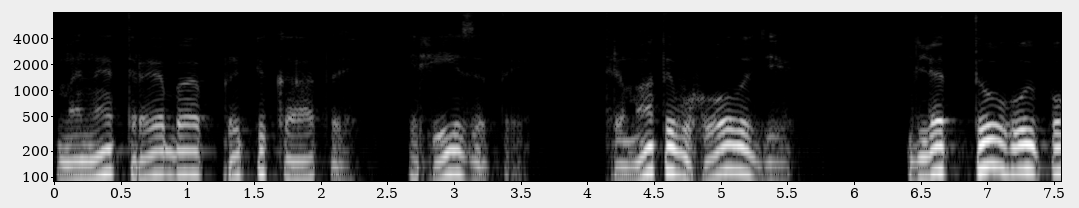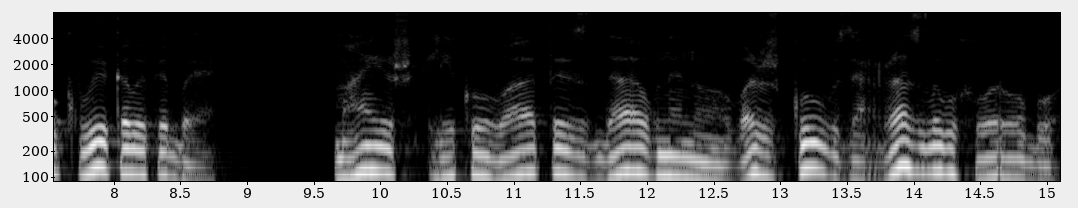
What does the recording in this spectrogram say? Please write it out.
Мене треба припікати, різати, тримати в голоді. Для того й покликали тебе. Маєш лікувати здавнену, важку, заразливу хворобу.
